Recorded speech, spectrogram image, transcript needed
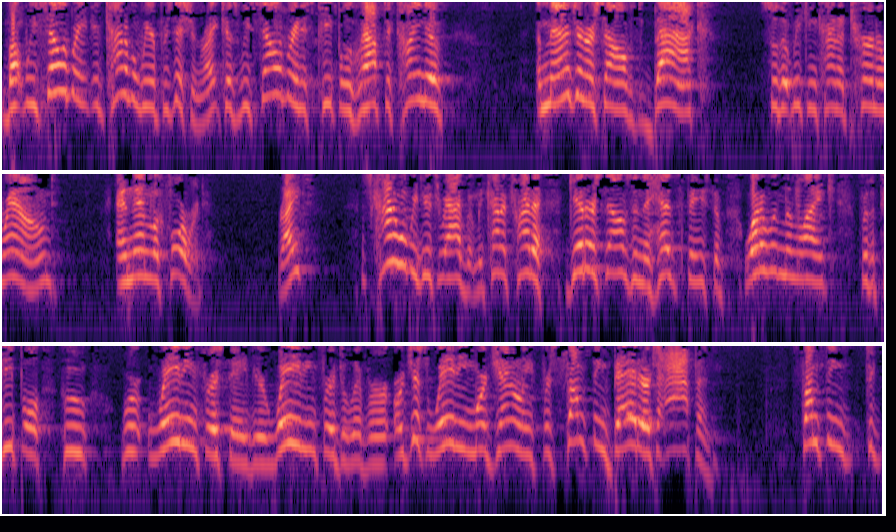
But we celebrate in kind of a weird position, right? Because we celebrate as people who have to kind of imagine ourselves back so that we can kind of turn around and then look forward. Right? It's kind of what we do through Advent. We kind of try to get ourselves in the headspace of what it would have been like for the people who were waiting for a Savior, waiting for a deliverer, or just waiting more generally for something better to happen. Something to,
